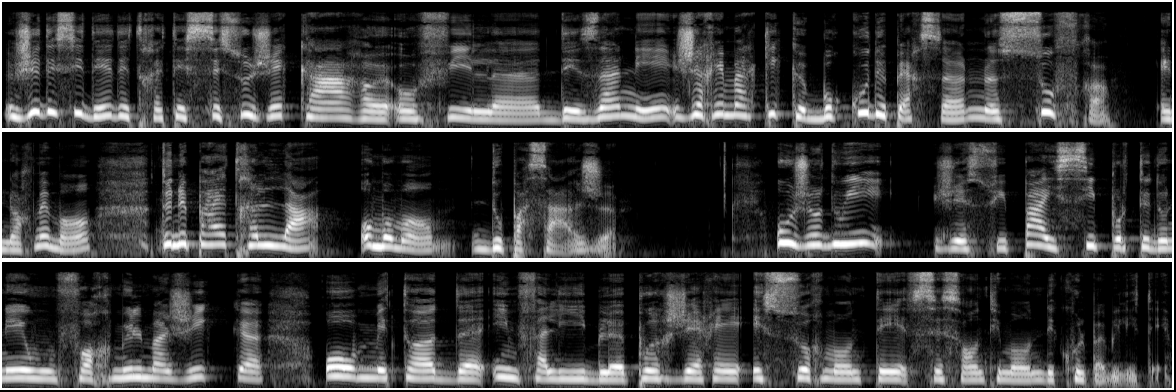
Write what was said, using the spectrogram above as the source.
J'ai décidé de traiter ces sujets car euh, au fil des années, j'ai remarqué que beaucoup de personnes souffrent énormément de ne pas être là au moment du passage. Aujourd'hui, je suis pas ici pour te donner une formule magique ou méthode infallible pour gérer et surmonter ces sentiments de culpabilité.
